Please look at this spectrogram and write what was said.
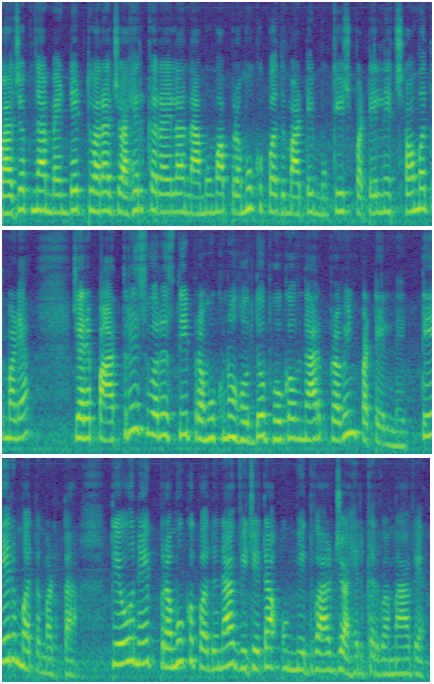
ભાજપના મેન્ડેટ દ્વારા જાહેર કરાયેલા નામોમાં પ્રમુખ પદ માટે મુકેશ પટેલને છ મત મળ્યા. જ્યારે પાંત્રીસ વર્ષથી પ્રમુખનો હોદ્દો ભોગવનાર પ્રવીણ પટેલને તેર મત મળતા તેઓને પ્રમુખ પદના વિજેતા ઉમેદવાર જાહેર કરવામાં આવ્યા.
